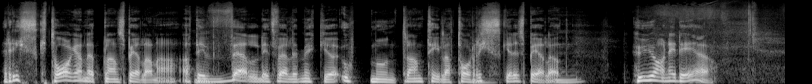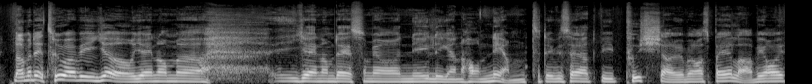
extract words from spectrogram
risktagandet bland spelarna. Att det är mm. väldigt, väldigt mycket uppmuntran till att ta risker i spelet. Mm. Hur gör ni det? Nej, men det tror jag vi gör genom eh, genom det som jag nyligen har nämnt. Det vill säga att vi pushar ju våra spelare. Vi har,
